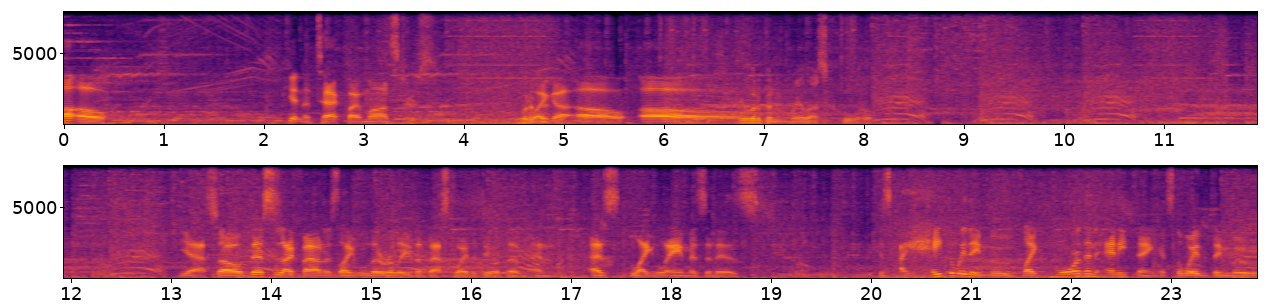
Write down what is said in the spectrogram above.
Uh oh. Getting attacked by monsters. What do I got? Oh, oh. It would have been way less cool. Yeah, so this is I found is like literally the best way to deal with them and as like lame as it is. Because I hate the way they move. Like more than anything, it's the way that they move.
